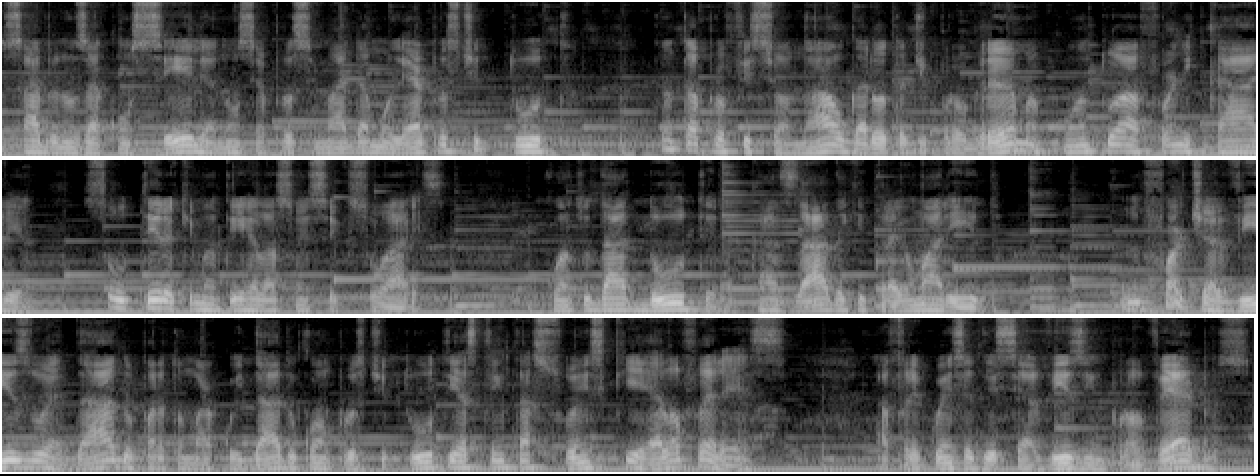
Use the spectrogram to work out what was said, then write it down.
o sábio nos aconselha a não se aproximar da mulher prostituta, tanto a profissional, garota de programa, quanto a fornicária, solteira que mantém relações sexuais, quanto da adúltera, casada que trai o marido. Um forte aviso é dado para tomar cuidado com a prostituta e as tentações que ela oferece. A frequência desse aviso em Provérbios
